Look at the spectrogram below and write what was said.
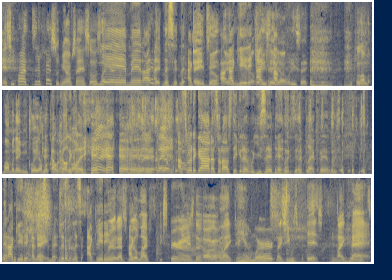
And she finds it offensive, you know what I'm saying? So it's like, yeah, man. I, I listen. I get Hey, it, bro. T, I, hey, I get it. What I, he say, I, y'all? What do you say? Mama, mama name him Clay. I'm gonna call him Clay. Clay. Clay, I'm gonna I swear to God, that's what I was thinking of when you said that. When you said the black families, man, I get it. I- Listen, man, listen, listen. I get it. Real, that's I- real life experience, dog. I'm like, damn, word. Like she was pissed, like mad,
